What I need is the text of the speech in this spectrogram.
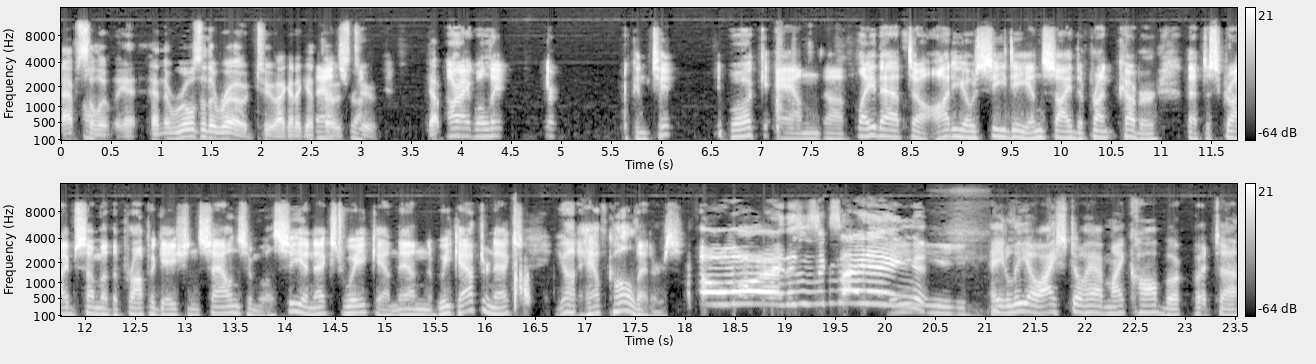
Absolutely, and the rules of the road too. I got to get That's those right. too. Yep. All right, well, Leo, continue the book and uh, play that uh, audio CD inside the front cover that describes some of the propagation sounds, and we'll see you next week. And then the week after next, you ought to have call letters. Oh boy, this is exciting! Hey, hey, Leo, I still have my call book, but uh,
